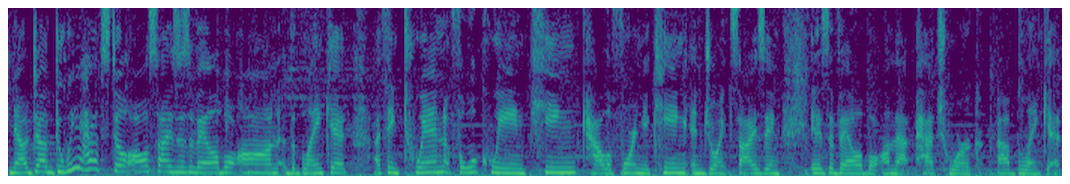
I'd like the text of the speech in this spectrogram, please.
Now, Doug, do we have still all sizes available on the blanket? I think twin, full queen, king, California king, and joint sizing is available on that patchwork uh, blanket.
